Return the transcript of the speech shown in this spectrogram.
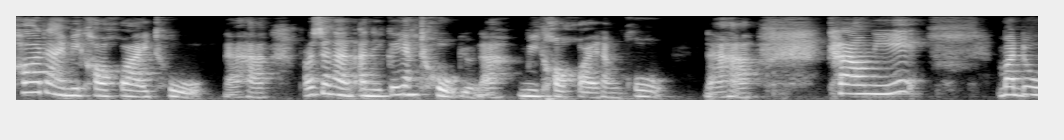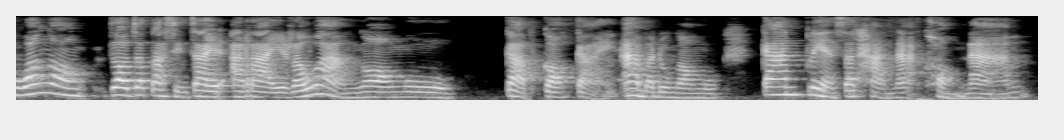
ข้อใดมีคอควายถูกนะคะ เพราะฉะนั้นอันนี้ก็ยังถูกอยู่นะ มีคอควายทั้งคู่นะคะ คราวนี้มาดูว่างองเราจะตัดสินใจอะไรระหว่างงองูกับกอไก่อะมาดูงองู การเปลี่ยนสถานะของน้ำ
